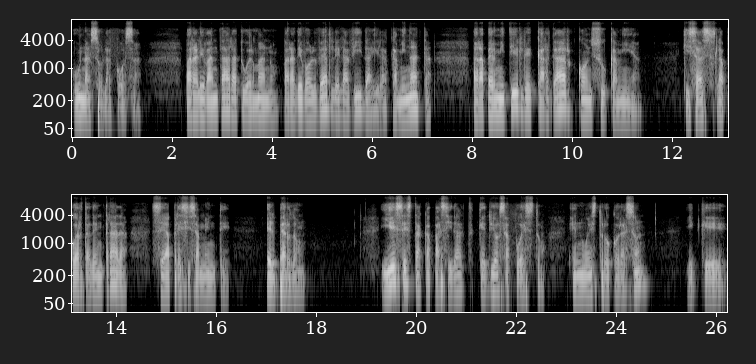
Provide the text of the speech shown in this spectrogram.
una sola cosa. Para levantar a tu hermano, para devolverle la vida y la caminata, para permitirle cargar con su camilla Quizás la puerta de entrada sea precisamente el perdón. Y es esta capacidad que Dios ha puesto en nuestro corazón y que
